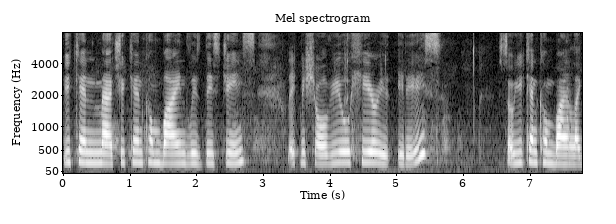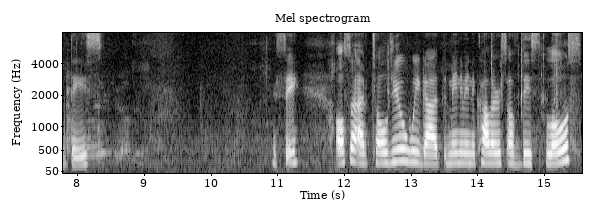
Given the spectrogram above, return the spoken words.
You can match, you can combine with these jeans. Let me show you, here it, it is. So you can combine like this. You see? Also, I've told you we got many, many colors of these blouse.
